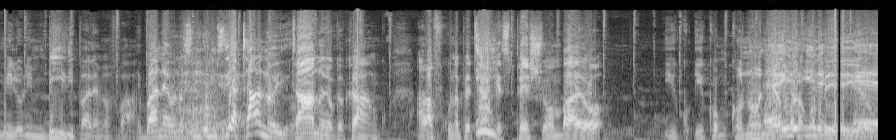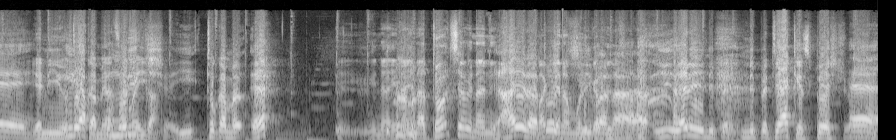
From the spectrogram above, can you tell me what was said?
milioni mbili pale amevaa. Eh, bana unazungumzia tano hiyo. Tano hiyo kakaangu. Alafu kuna pete yake special ambayo iko, iko mkononi Eh, hapa ile- nakwambia hiyo eh, yani hiyo toka ameanza maisha I- toka ame- eh ina, ina, ina tochi au ina nini? Haina Maki tochi inamulika bana. vitu. Hii- yani ni pe- ni pete yake special Eh.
